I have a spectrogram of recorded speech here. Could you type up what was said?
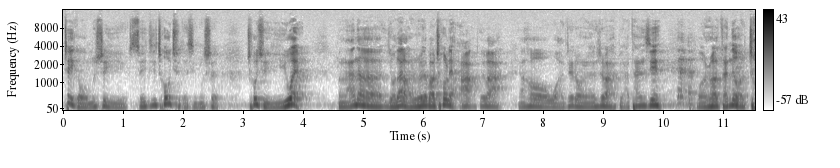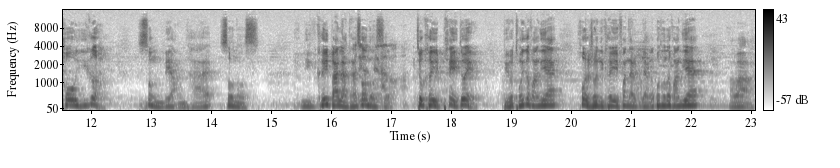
这个我们是以随机抽取的形式，抽取一位。本来呢，有的老师说要不要抽俩，对吧？然后我这种人是吧，比较贪心，我说咱就抽一个，送两台 Sonos，你可以把两台 Sonos 就可以配对，比如同一个房间，或者说你可以放在两个不同的房间，好吧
